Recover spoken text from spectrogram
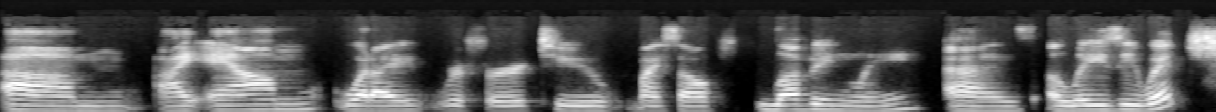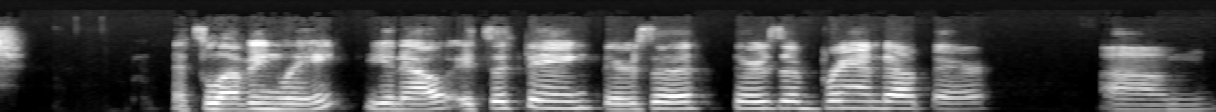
Um, I am what I refer to myself lovingly as a lazy witch. It's lovingly, you know, it's a thing. There's a there's a brand out there. Um,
